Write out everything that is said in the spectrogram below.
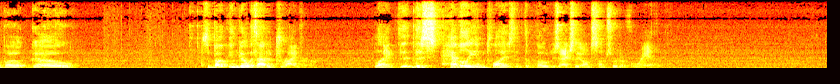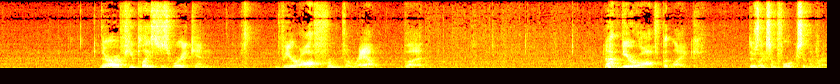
Boat, go. So, boat can go without a driver. Like, th- this heavily implies that the boat is actually on some sort of rail. There are a few places where it can veer off from the rail, but. Not veer off, but like. There's like some forks in the road.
